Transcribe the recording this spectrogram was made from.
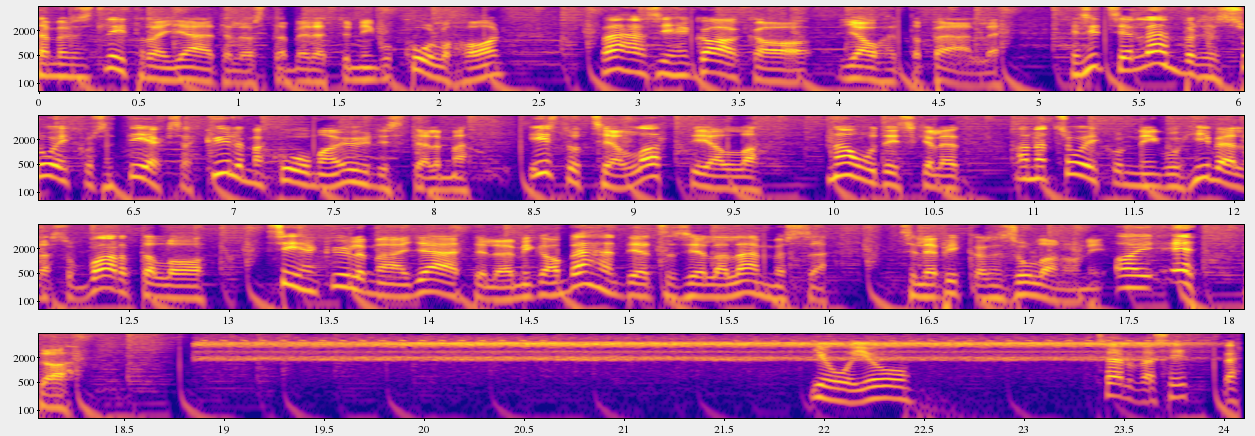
tämmöisestä litran jäätelöstä vedetty niinku kulhoon. Vähän siihen kaakaojauhetta päälle. Ja sit siellä lämpöisessä suihkussa, tieksä, kylmä kuuma yhdistelmä. Istut siellä lattialla, nautiskelet, annat suihkun niinku hivellä sun vartaloa, siihen kylmää jäätelöä, mikä on vähän, tiedätkö, siellä lämmössä, silleen pikkasen sulanut, niin ai että! Juu, juu. Selvä sitten,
